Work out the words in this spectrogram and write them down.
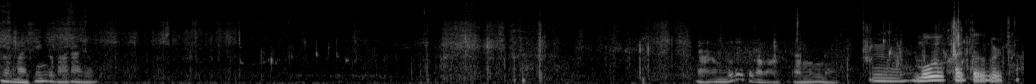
이거 맛있는 거 봐라 이거 야 물에 들어가 막다 먹네 응, 목욕할 때도 그렇잖아.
